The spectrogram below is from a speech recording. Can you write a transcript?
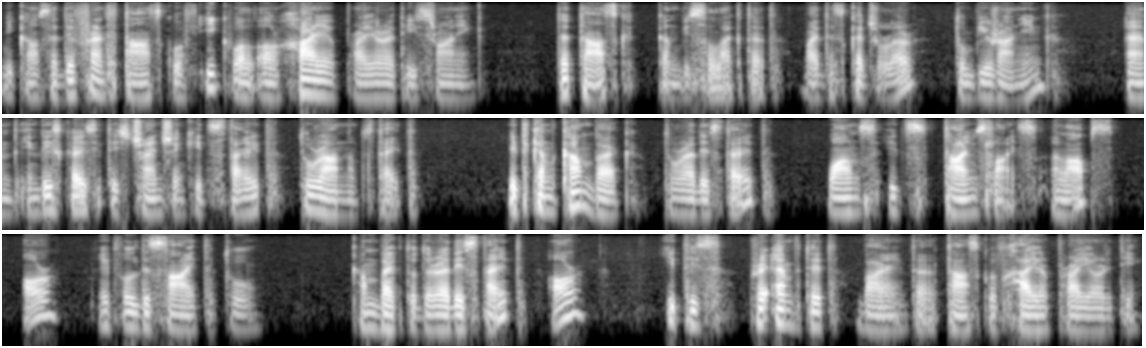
because a different task with equal or higher priority is running. The task can be selected by the scheduler to be running, and in this case it is changing its state to run state. It can come back to ready state once its time slice elapses, or it will decide to come back to the ready state, or it is preempted by the task with higher priority.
